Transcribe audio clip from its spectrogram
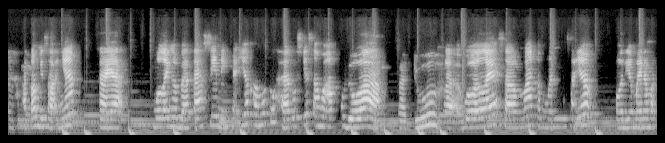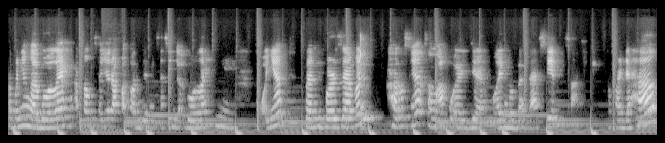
Oke. Atau misalnya kayak mulai ngebatasi nih. Kayak ya kamu tuh harusnya sama aku doang. Aduh nggak boleh sama temen. Misalnya kalau dia main sama temennya nggak boleh atau misalnya rapat organisasi nggak boleh. Hmm. pokoknya 24/7 harusnya sama aku aja mulai ngebatasin. Misalnya padahal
